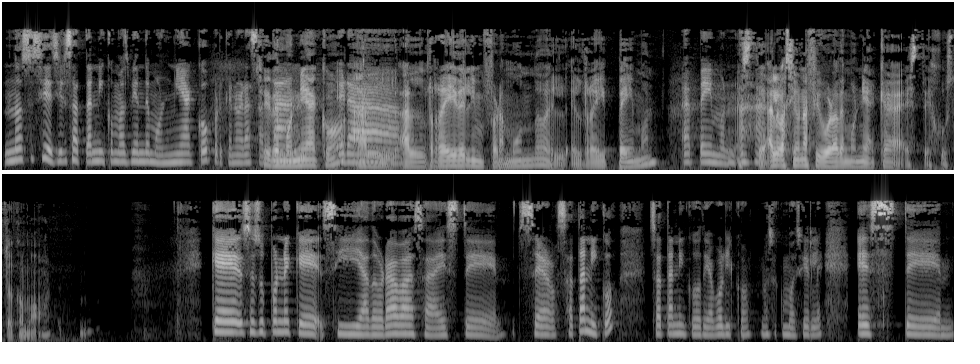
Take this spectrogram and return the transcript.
no sé si decir satánico, más bien demoníaco, porque no era satán. Sí, demoníaco, al, rey del inframundo, el, rey Paimon. A Paimon, este, Algo así, una figura demoníaca, este, justo como... Que se supone que si adorabas a este ser satánico, satánico, diabólico, no sé cómo decirle, este,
